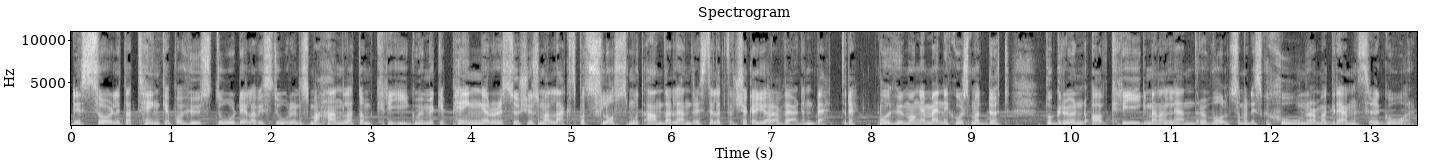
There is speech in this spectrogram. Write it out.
Det är sorgligt att tänka på hur stor del av historien som har handlat om krig och hur mycket pengar och resurser som har lagts på att slåss mot andra länder istället för att försöka göra världen bättre. Och hur många människor som har dött på grund av krig mellan länder och våldsamma diskussioner om var gränser går.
